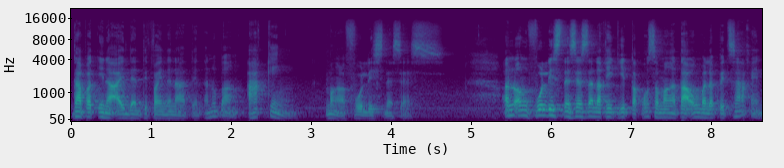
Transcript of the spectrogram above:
dapat ina-identify na natin ano ba ang aking mga foolishnesses ano ang foolishness na nakikita ko sa mga taong malapit sa akin?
